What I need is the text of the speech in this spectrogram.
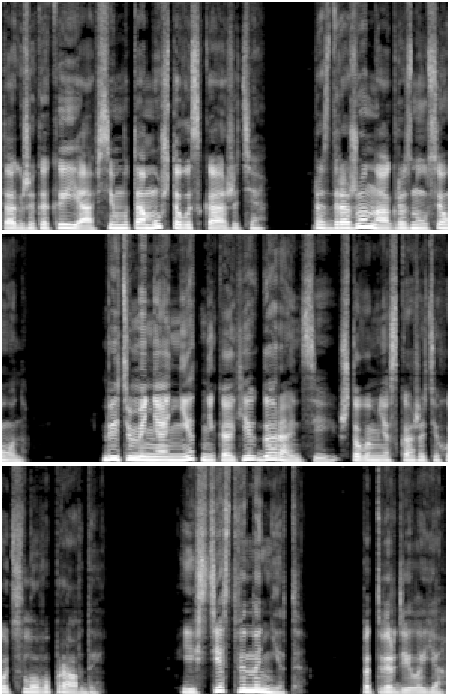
«Так же, как и я, всему тому, что вы скажете». Раздраженно огрызнулся он. «Ведь у меня нет никаких гарантий, что вы мне скажете хоть слово правды». «Естественно, нет», — подтвердила я.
